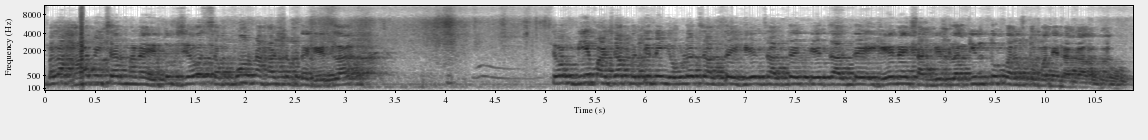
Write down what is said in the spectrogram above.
मला हा विचार म्हणा येतो जेव्हा संपूर्ण हा शब्द घेतला तेव्हा मी माझ्या मतीने एवढं चालतंय हे चालतंय ते चालतंय हे नाही सांगितलं किंतु परंतु मध्ये नका होतो.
